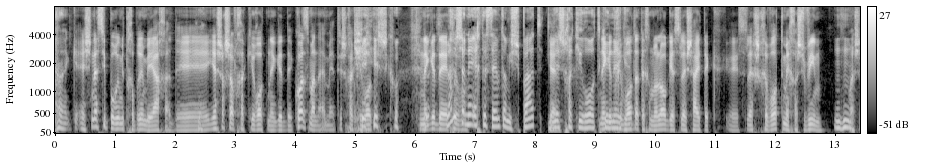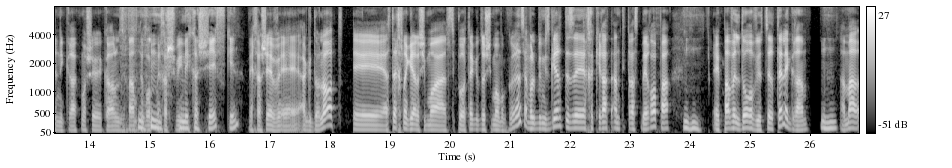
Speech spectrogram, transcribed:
שני סיפורים מתחברים ביחד. אה, יש עכשיו חקירות נגד, אה, כל הזמן האמת, יש חקירות נגד אה, לא משנה איך תסיים את המשפט, כן. יש חקירות נגד כנגד. חברות הטכנולוגיה slash הייטק slash חברות מחשבים. מה שנקרא, כמו שקראנו לזה פעם, חברות מחשבים, מכשף, כן. מחשב הגדולות. אה, אז תכף נגיע לשימוע, לסיפור יותר גדול לשימוע בקונגרס, אבל במסגרת איזה חקירת antitrust באירופה, אה, פאבל דורוב, יוצר טלגרם. אמר,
